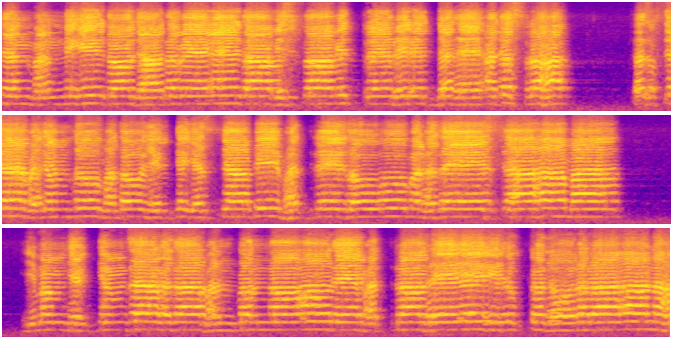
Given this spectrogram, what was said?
जन्मन्निहितो जातवेदा विश्वामित्रेभिरुध्यते अजस्रः। तस्य वयम् सुमतौ यज्ञयस्यापि भद्रेसौ मनसे स्याम इमम् यज्ञम् भन्पन्नो दे भद्राधेः शुक्रदोररानः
